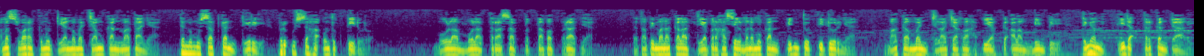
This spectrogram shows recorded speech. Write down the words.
Kamaswara kemudian memejamkan matanya dan memusatkan diri berusaha untuk tidur. Mula-mula terasa betapa beratnya, tetapi manakala dia berhasil menemukan pintu tidurnya, maka menjelajahlah ia ke alam mimpi dengan tidak terkendali.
